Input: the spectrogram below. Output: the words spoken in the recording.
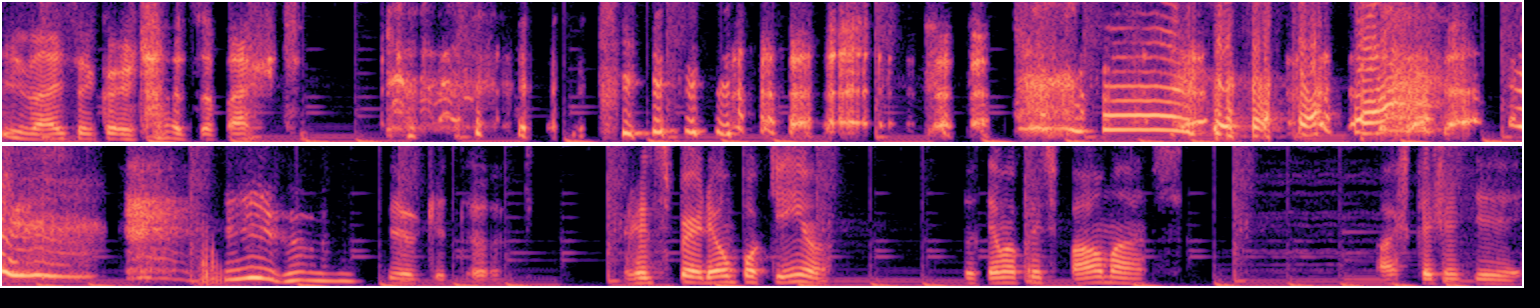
E vai ser cortado essa parte. Eu que tô. A gente se perdeu um pouquinho do tema principal, mas acho que a gente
